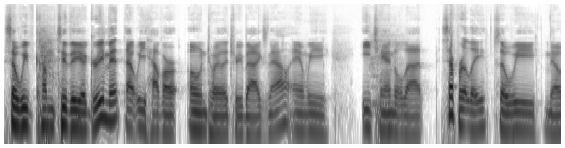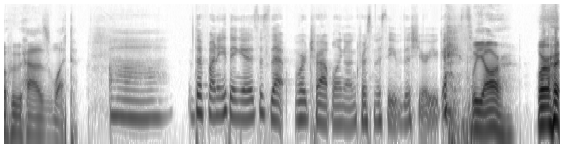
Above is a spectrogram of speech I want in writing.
So we've come to the agreement that we have our own toiletry bags now, and we each handle that separately, so we know who has what. Uh, the funny thing is, is that we're traveling on Christmas Eve this year, you guys. We are. We're,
